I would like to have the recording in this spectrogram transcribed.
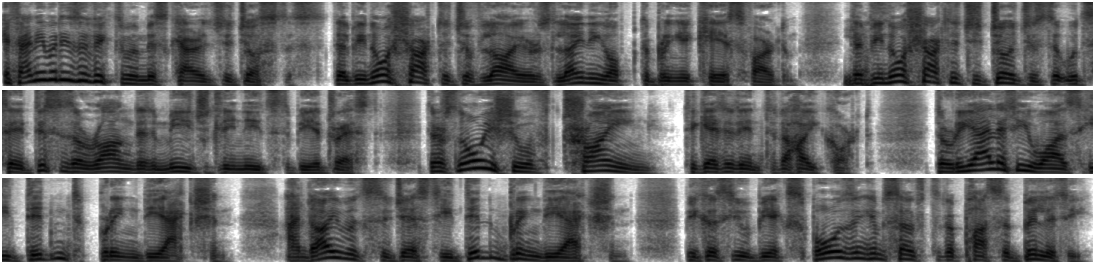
if anybody's a victim of miscarriage of justice, there'll be no shortage of lawyers lining up to bring a case for them. Yes. There'll be no shortage of judges that would say this is a wrong that immediately needs to be addressed. There's no issue of trying to get it into the High Court. The reality was he didn't bring the action. And I would suggest he didn't bring the action because he would be exposing himself to the possibility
